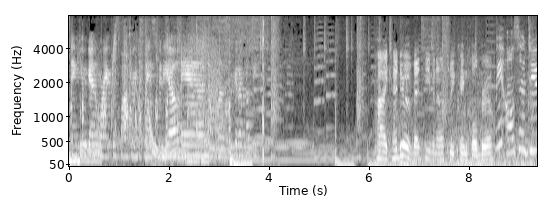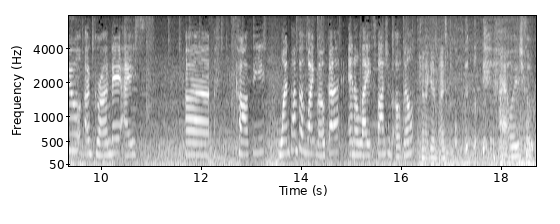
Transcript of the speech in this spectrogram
Thank you again, Aurate, for sponsoring today's video. And let's go get our puppy. Hi, can I do a venti vanilla sweet cream cold brew? We also do a grande ice uh, coffee, one pump of white mocha, and a light splash of oat milk. Can I get an ice? I always choke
